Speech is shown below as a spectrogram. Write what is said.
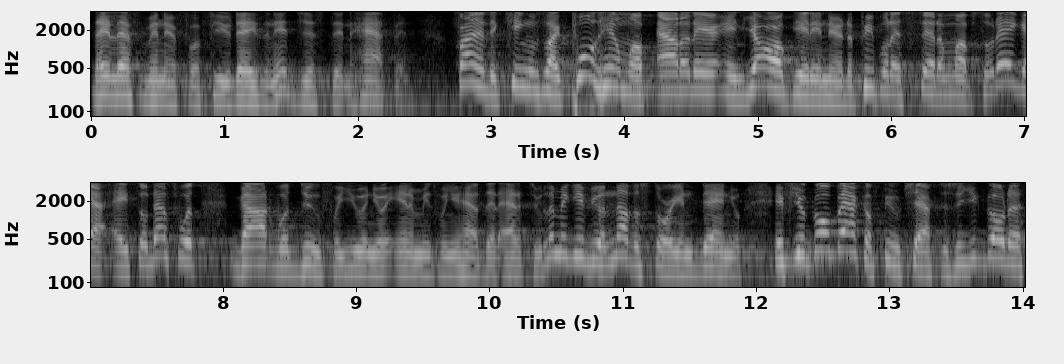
They left him in there for a few days, and it just didn't happen. Finally, the king was like, pull him up out of there and y'all get in there, the people that set him up. So they got a. So that's what God will do for you and your enemies when you have that attitude. Let me give you another story in Daniel. If you go back a few chapters, if you go to,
